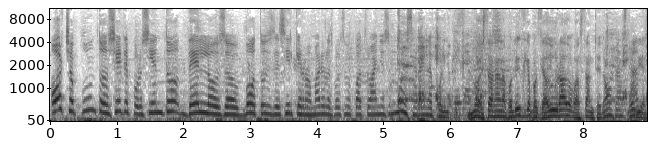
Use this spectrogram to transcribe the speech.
8.7% de los eh, votos, es decir, que Romario en los próximos cuatro años no estará en la política. No están en la política porque ha durado bastante, ¿no? Muy bien.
